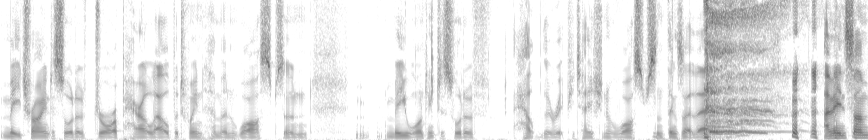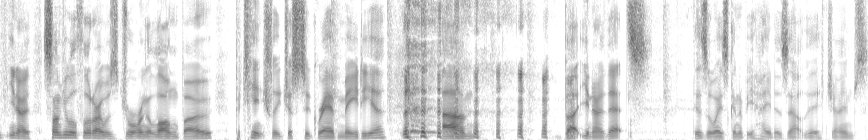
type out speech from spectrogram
me trying to sort of draw a parallel between him and wasps, and m- me wanting to sort of help the reputation of wasps and things like that. I mean, some you know some people thought I was drawing a long bow, potentially just to grab media, um, but you know that's there's always going to be haters out there, James.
